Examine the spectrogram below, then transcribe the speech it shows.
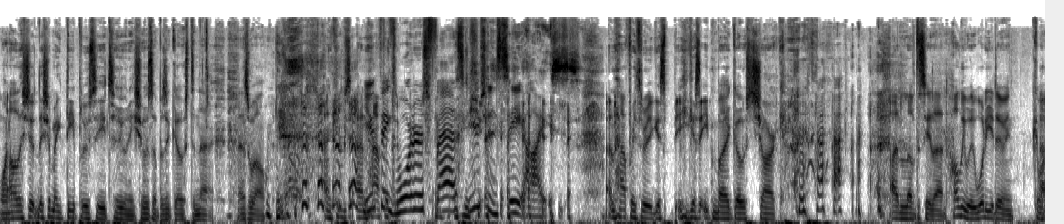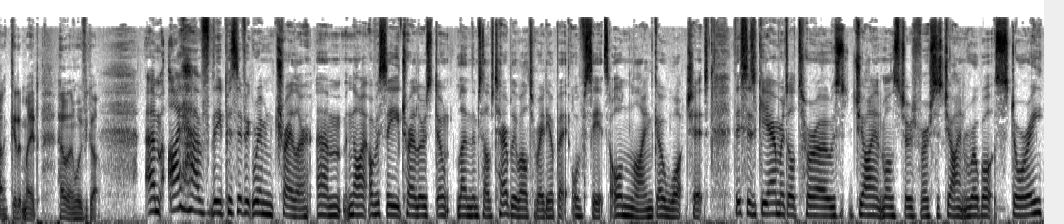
Why not? Oh, they should they should make Deep Blue Sea too, and he shows up as a ghost in that as well. and keeps, and you think through- water's fast? You should see ice. And halfway through, he gets he gets eaten by a ghost shark. I'd love to see that. Hollywood, what are you doing? Come on, get it made. Helen, what have you got? Um, I have the Pacific Rim trailer. Um, now, obviously, trailers don't lend themselves terribly well to radio, but obviously it's online. Go watch it. This is Guillermo del Toro's giant monsters versus giant robots story.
